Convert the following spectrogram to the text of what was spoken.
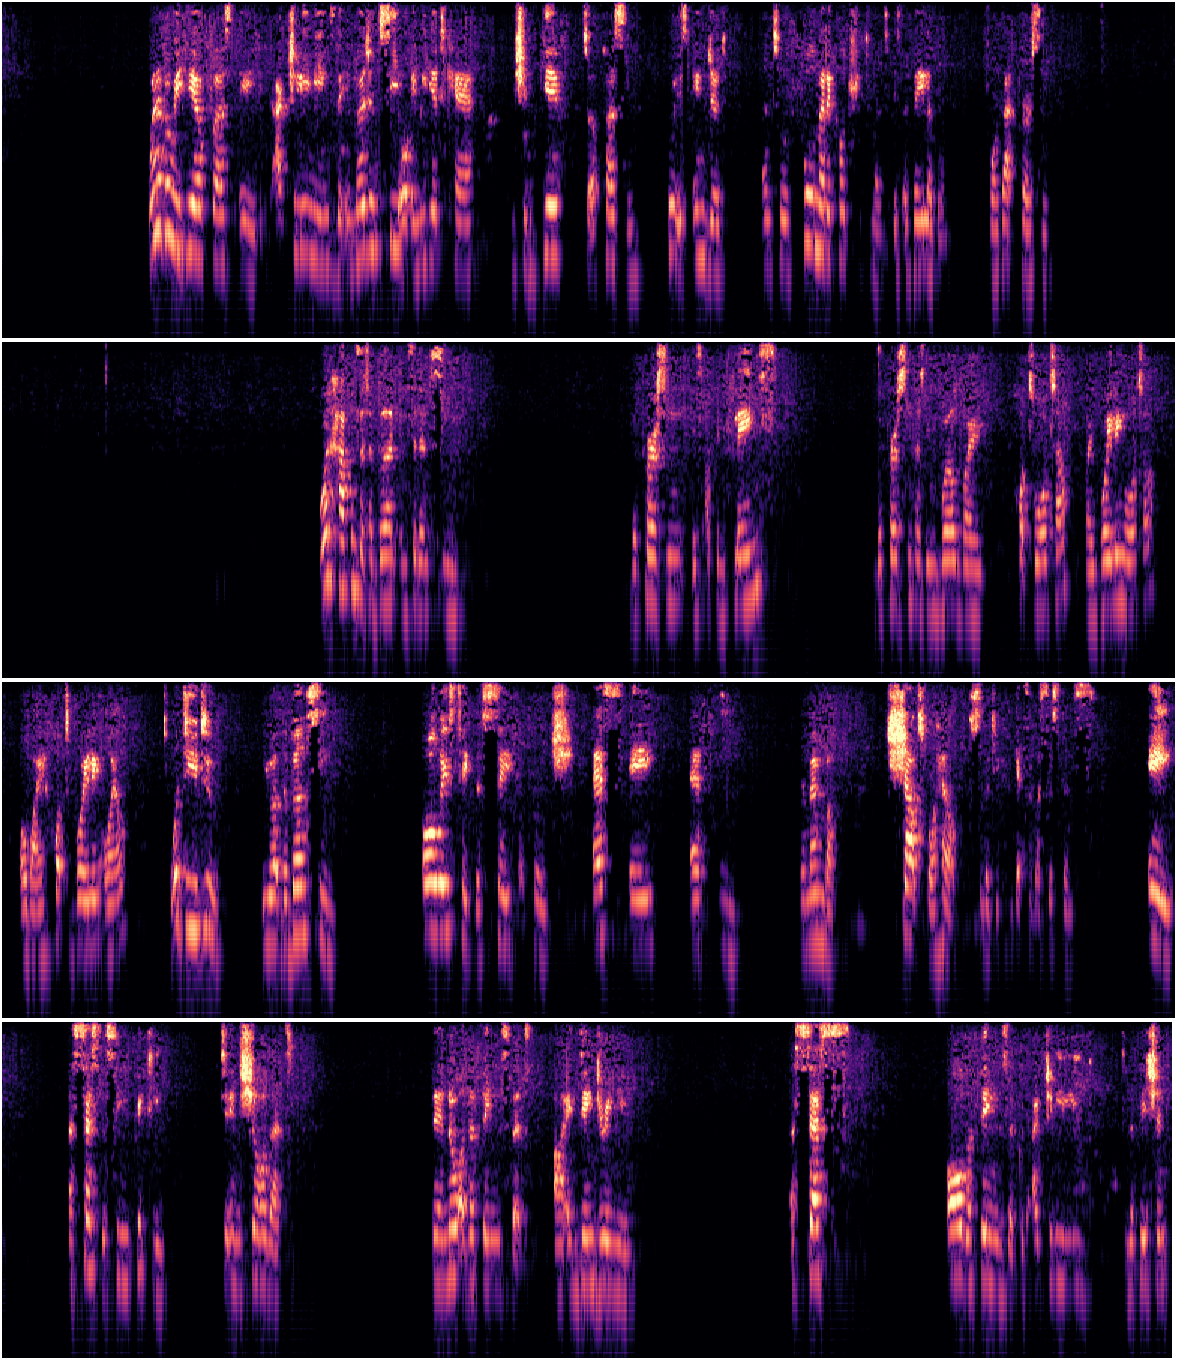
Whenever we hear first aid, it actually means the emergency or immediate care we should give to a person who is injured until full medical treatment is available for that person. What happens at a burn incident scene? The person is up in flames, the person has been boiled by hot water, by boiling water, or by hot boiling oil, what do you do? You are at the burn scene. Always take the safe approach. S A F E. Remember, shout for help so that you can get some assistance. A. Assess the scene quickly to ensure that there are no other things that are endangering you assess all the things that could actually lead to the patient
